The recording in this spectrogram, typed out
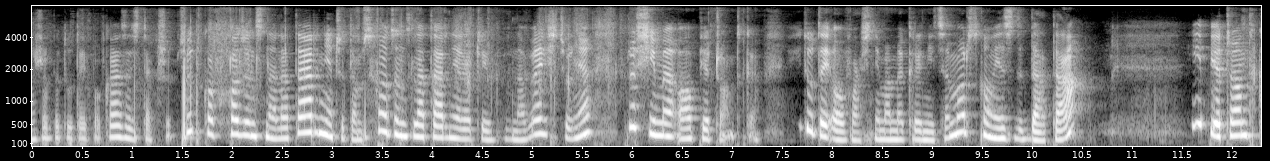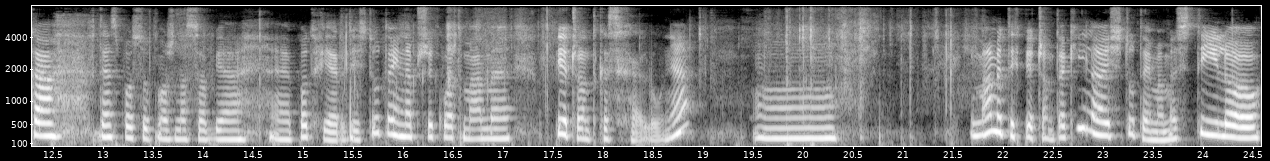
E, żeby tutaj pokazać tak szybciutko, wchodząc na latarnię, czy tam schodząc z latarni, raczej na wejściu, nie? Prosimy o pieczątkę. I tutaj, o właśnie, mamy Krenicę Morską, jest data. I pieczątka w ten sposób można sobie e, potwierdzić. Tutaj na przykład mamy pieczątkę z Helu, nie? Mm. I mamy tych pieczątek ileś. Tutaj mamy stilo.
